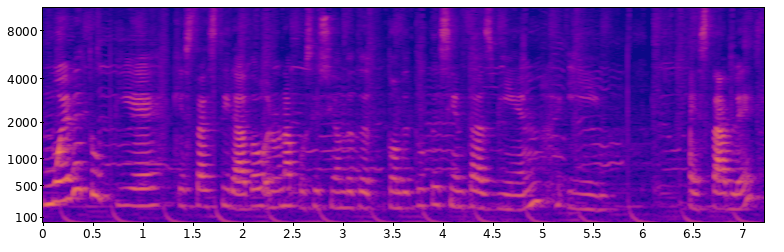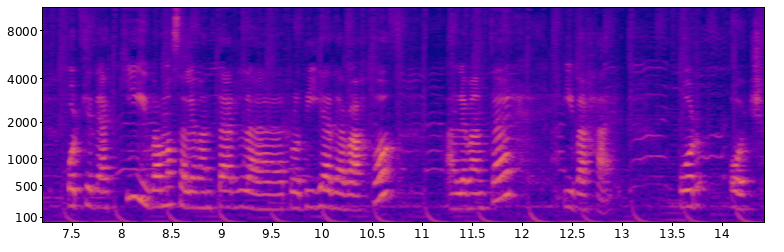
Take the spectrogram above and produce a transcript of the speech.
Mueve tu pie que está estirado en una posición donde, tú te sientas bien y estable, porque de aquí vamos a levantar la rodilla de abajo, a levantar y bajar por 8,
